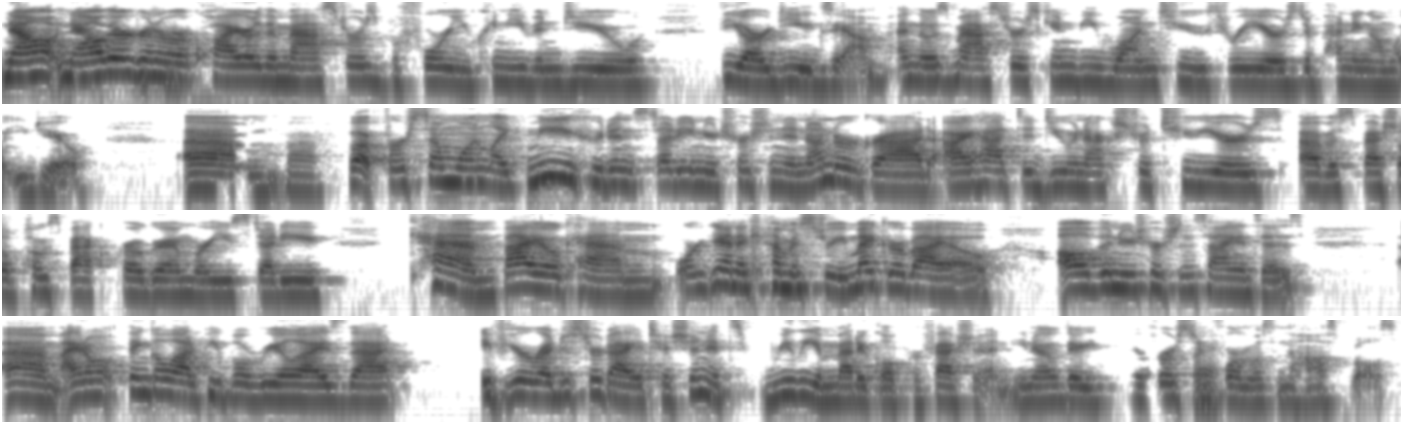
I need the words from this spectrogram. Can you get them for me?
Now, now they're going to require the master's before you can even do the RD exam. And those masters can be one, two, three years, depending on what you do. Um, wow. But for someone like me who didn't study nutrition in undergrad, I had to do an extra two years of a special post-bac program where you study chem, biochem, organic chemistry, microbiome, all the nutrition sciences. Um, I don't think a lot of people realize that if you're a registered dietitian, it's really a medical profession. You know, they, they're first and right. foremost in the hospitals,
